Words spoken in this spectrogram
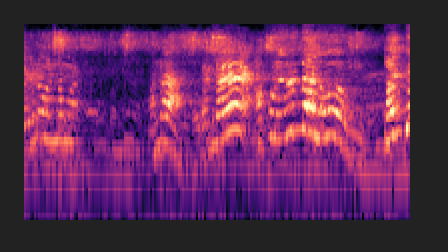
அப்படின்னு அண்ணா அப்படி இருந்தாலும் தங்க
